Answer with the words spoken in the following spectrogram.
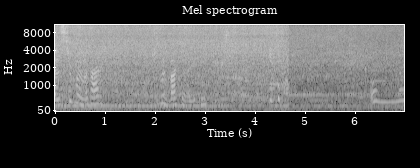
بس شوفوا المطار شوفوا فيه. الله.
